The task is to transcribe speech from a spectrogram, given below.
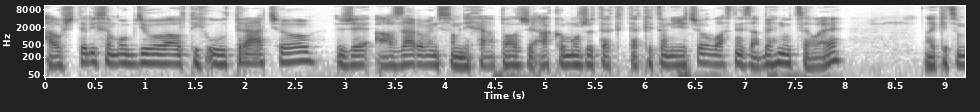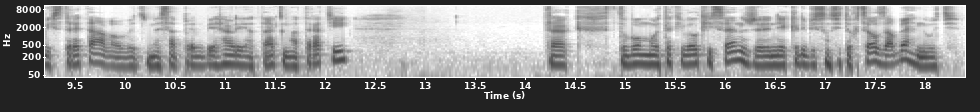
a už vtedy som obdivoval tých ultráčov, že a zároveň som nechápal, že ako môžu tak, takéto niečo vlastne zabehnúť celé. Aj keď som ich stretával, veď sme sa predbiehali a tak na trati. Tak to bol môj taký veľký sen, že niekedy by som si to chcel zabehnúť.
